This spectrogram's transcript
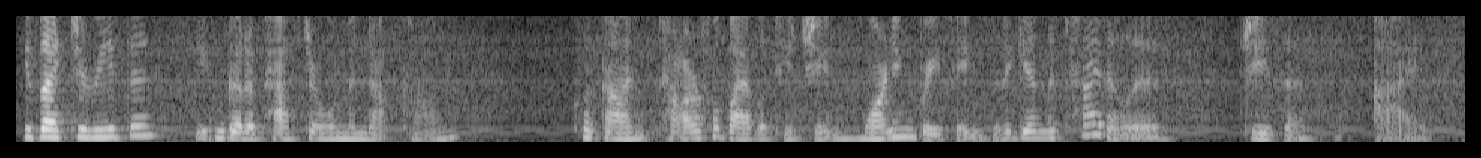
If you'd like to read this, you can go to pastorwoman.com, click on Powerful Bible Teaching, Morning Briefings, and again, the title is Jesus' Eyes.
